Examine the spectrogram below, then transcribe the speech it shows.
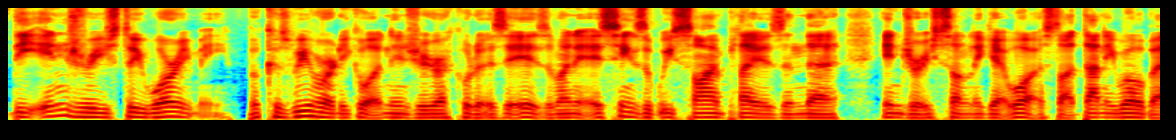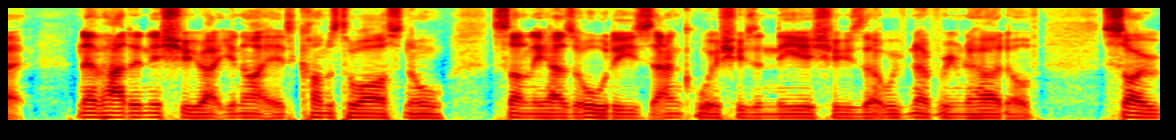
the injuries do worry me because we've already got an injury record as it is. I mean, it seems that we sign players and their injuries suddenly get worse. Like Danny Welbeck, never had an issue at United, comes to Arsenal, suddenly has all these ankle issues and knee issues that we've never even heard of. So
